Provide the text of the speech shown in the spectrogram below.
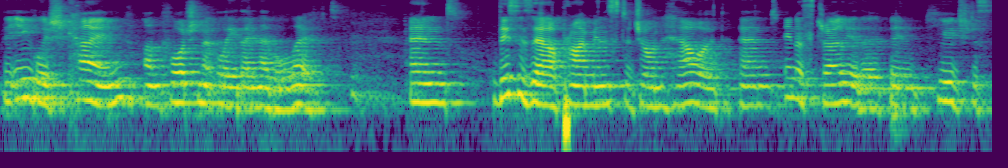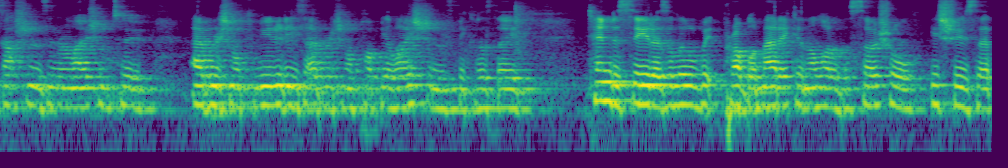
The English came, unfortunately, they never left. And this is our Prime Minister John Howard, and in Australia there have been huge discussions in relation to Aboriginal communities, Aboriginal populations, because they tend to see it as a little bit problematic and a lot of the social issues that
